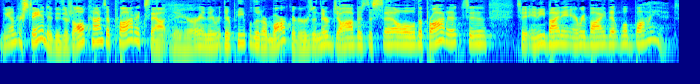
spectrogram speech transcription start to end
We understand it. There's all kinds of products out there, and there, there are people that are marketers, and their job is to sell the product to, to anybody, and everybody that will buy it.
